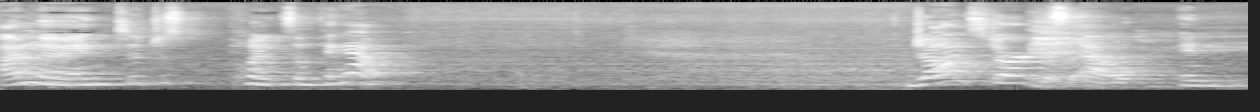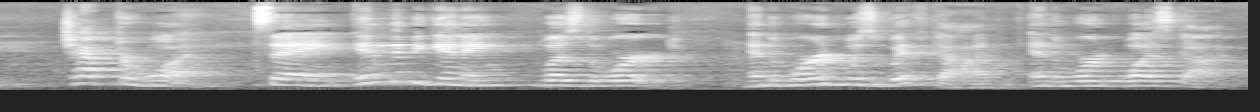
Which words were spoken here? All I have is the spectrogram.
I'm going to just point something out. John starts out in chapter 1 saying, In the beginning was the Word, and the Word was with God, and the Word was God.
